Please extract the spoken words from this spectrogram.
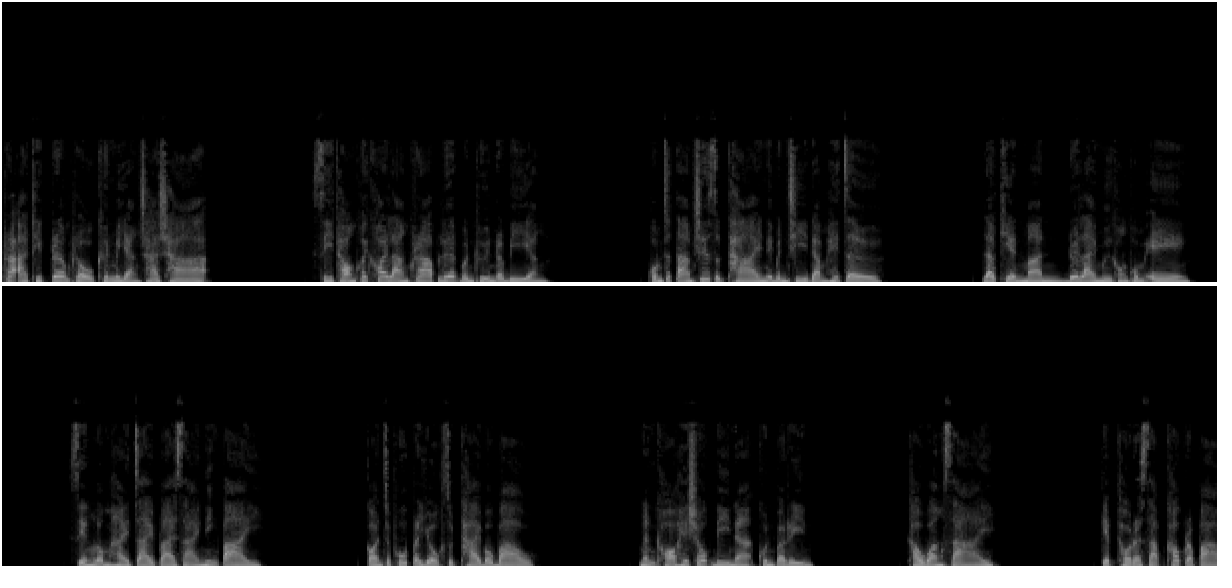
พระอาทิตย์เริ่มโผล่ขึ้นมาอย่างช้าๆ สีทองค่อยๆ ล้างคราบเลือดบนพื้นระเบียง ผมจะตามชื่อสุดท้ายในบัญชีดำให้เจอ แล้วเขียนมันด้วยลายมือของผมเอง เสียงลมหายใจปลายสายนิ่งไป ก่อนจะพูดประโยคสุดท้ายเบาๆ งั้นขอให้โชคดีนะ คุณปริน เขาวางสาย เก็บโทรศัพท์เข้ากระเป๋า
